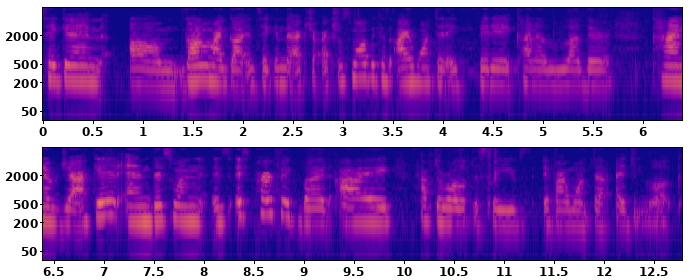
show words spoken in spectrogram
taken um, gone with my gut and taken the extra extra small because I wanted a fitted kind of leather kind of jacket and this one is, is perfect but I have to roll up the sleeves if I want that edgy look.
